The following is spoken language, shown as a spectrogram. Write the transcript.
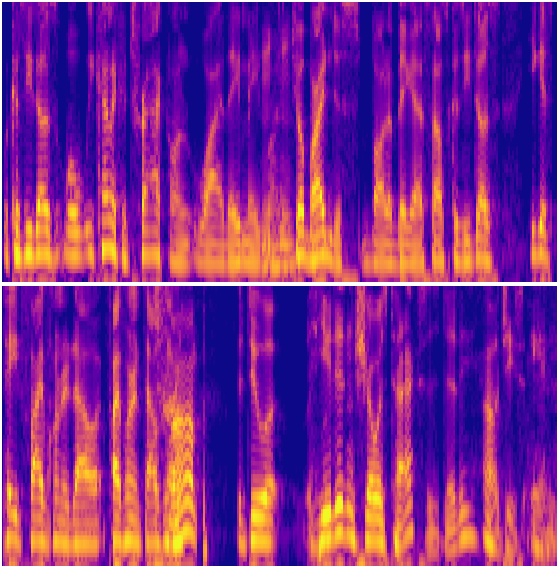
Because he does well. We kind of could track on why they made money. Mhm. Joe Biden just bought a big ass house because he does. He gets paid five hundred dollars, five hundred thousand Trump, to do it. he didn't show his taxes, did he? Oh, jeez, Andy,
